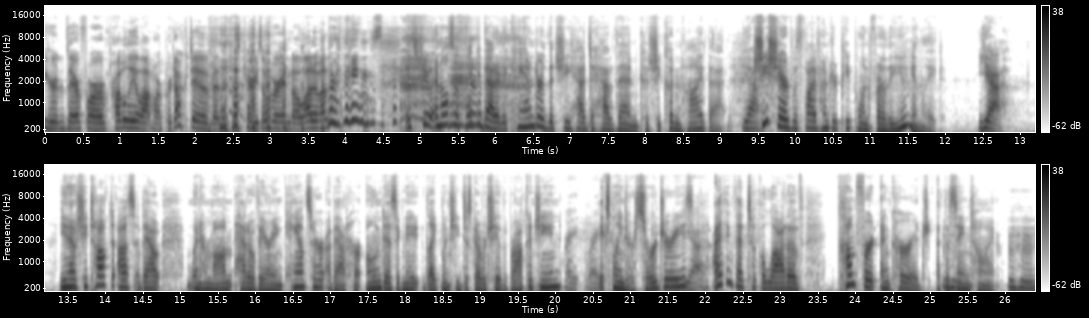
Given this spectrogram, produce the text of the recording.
you're therefore probably a lot more productive. And it just carries over into a lot of other things. It's true. And also think about it a candor that she had to have then because she couldn't hide that. Yeah. She shared with 500 people in front of the Union League. Yeah. You know, she talked to us about when her mom had ovarian cancer, about her own designated, like when she discovered she had the BRCA gene. Right, right. Explained her surgeries. Yeah. I think that took a lot of comfort and courage at the same time. Mm-hmm.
